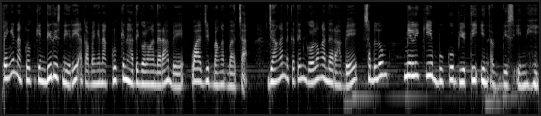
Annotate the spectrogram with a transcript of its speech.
Pengen naklukin diri sendiri atau pengen naklukin hati golongan darah B, wajib banget baca Jangan deketin golongan darah B sebelum miliki buku Beauty in Abyss ini.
